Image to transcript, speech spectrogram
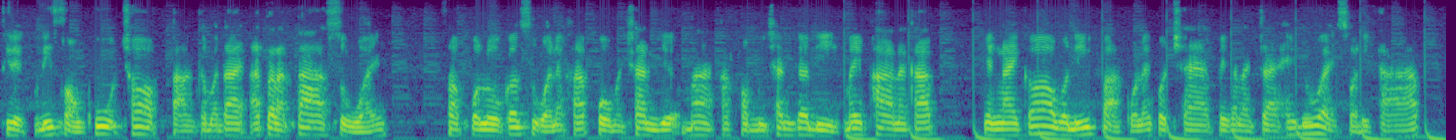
ทีเด็ดวันนี้ 2 คู่ชอบตามกันมาได้อัตแลนตาสวยซัปโปโรก็สวยนะครับโปรโมชั่นเยอะมากครับคอมมิชชั่นก็ดีไม่พลาดนะครับยังไงก็วันนี้ฝากกดไลค์กดแชร์เป็นกำลังใจให้ด้วย สวัสดีครับ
